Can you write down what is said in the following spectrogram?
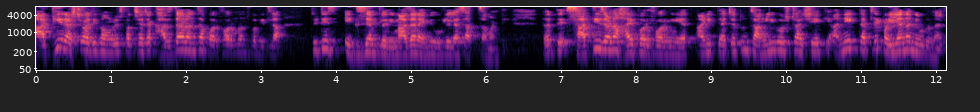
आठही राष्ट्रवादी काँग्रेस पक्षाच्या खासदारांचा परफॉर्मन्स बघितला तर इट इज एक्झॅम्पलरी माझा नाही मी उरलेल्या सातचा म्हणते. तर ते साती जण हाय परफॉर्मिंग आहेत आणि त्याच्यातून चांगली गोष्ट अशी आहे की अनेक त्यातले पहिल्यांदा निवडून आले.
